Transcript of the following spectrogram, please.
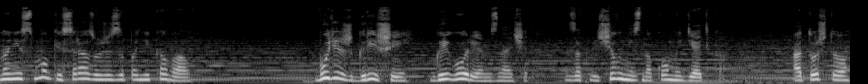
но не смог и сразу же запаниковал. «Будешь Гришей, Григорием, значит», — заключил незнакомый дядька. «А то, что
